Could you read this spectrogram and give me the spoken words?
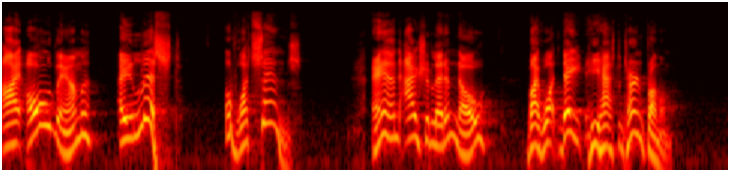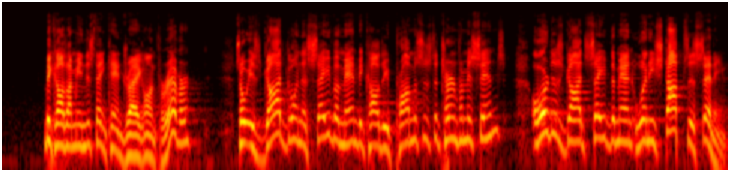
I owe them a list of what sins. And I should let him know by what date he has to turn from them. Because, I mean, this thing can't drag on forever. So, is God going to save a man because he promises to turn from his sins? Or does God save the man when he stops his sinning?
